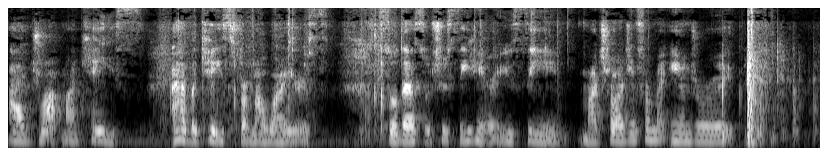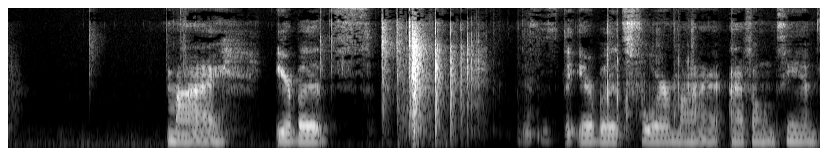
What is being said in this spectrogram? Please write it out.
I dropped my case. I have a case for my wires. So that's what you see here. You see my charger for my Android, my earbuds, this is the earbuds for my iPhone 10.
